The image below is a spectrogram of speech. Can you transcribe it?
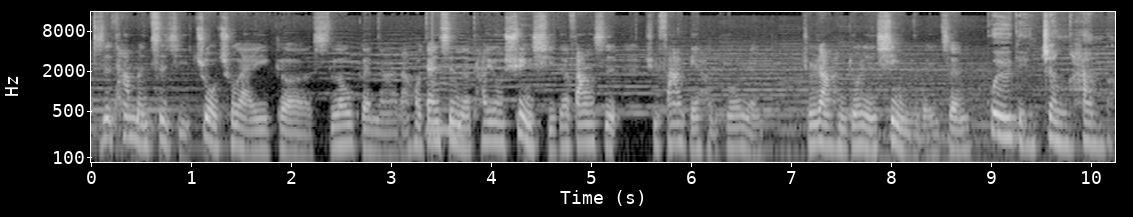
只是他们自己做出来一个 slogan 啊，然后但是呢，他用讯息的方式去发给很多人。就让很多人信以为真，会有点震撼吧。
